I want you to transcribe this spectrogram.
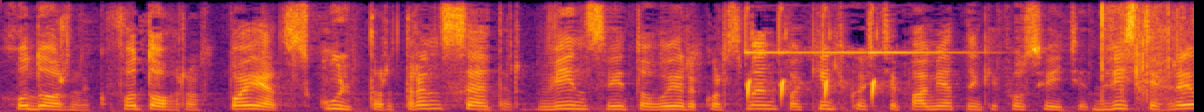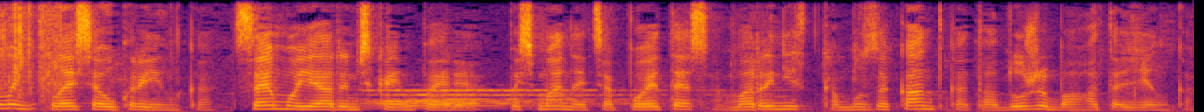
Художник, фотограф, поет, скульптор, трендсетер. Він світовий рекордсмен по кількості пам'ятників у світі. 200 гривень Леся Українка. Це моя Римська імперія. Письменниця, поетеса, мариністка, музикантка та дуже багата жінка.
